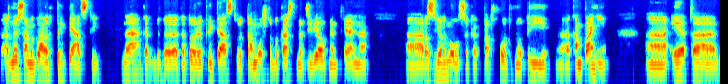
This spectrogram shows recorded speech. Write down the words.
одно из самых главных препятствий, да, э, которые препятствуют тому, чтобы customer development реально Э, развернулся как подход внутри э, компании, э, это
